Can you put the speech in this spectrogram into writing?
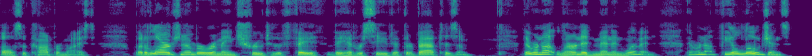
also compromised, but a large number remained true to the faith they had received at their baptism. They were not learned men and women. They were not theologians,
